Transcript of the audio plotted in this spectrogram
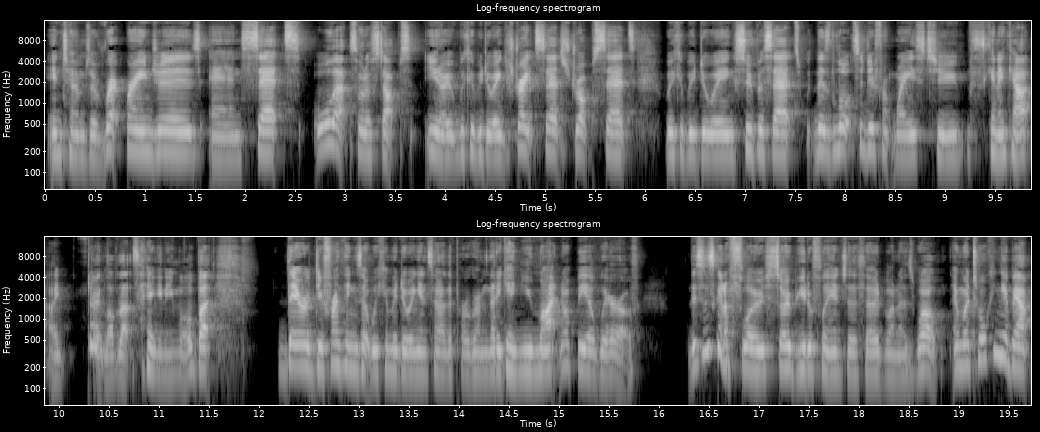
in terms of rep ranges and sets, all that sort of stuff. You know, we could be doing straight sets, drop sets, we could be doing supersets. There's lots of different ways to skin a cat. I don't love that saying anymore, but there are different things that we can be doing inside of the program that, again, you might not be aware of. This is going to flow so beautifully into the third one as well. And we're talking about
